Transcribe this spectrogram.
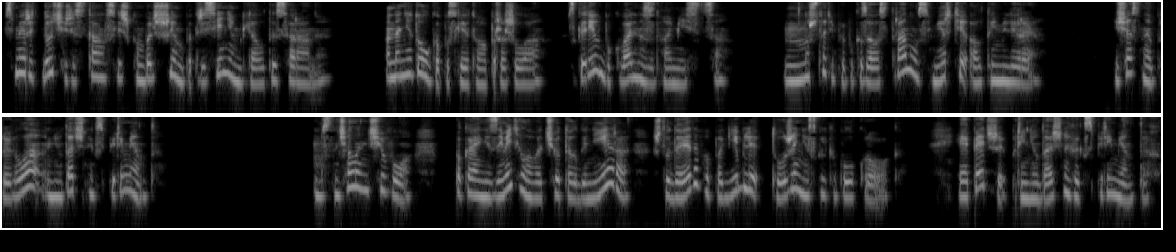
Смерть дочери стала слишком большим потрясением для Алты Сараны. Она недолго после этого прожила, сгорев буквально за два месяца. Ну что тебе показалось странным смерти Алты Миллере? Несчастная провела неудачный эксперимент. Сначала ничего, пока я не заметила в отчетах Даниэра, что до этого погибли тоже несколько полукровок. И опять же, при неудачных экспериментах.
